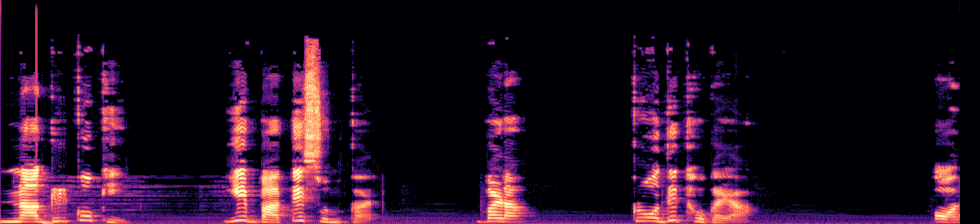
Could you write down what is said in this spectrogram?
नागरिकों की ये बातें सुनकर बड़ा क्रोधित हो गया और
